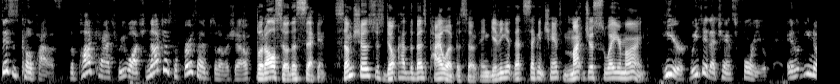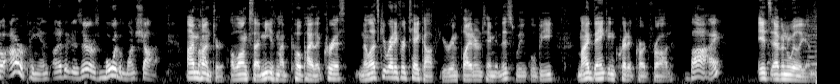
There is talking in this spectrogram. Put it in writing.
This is Co-Pilots, the podcast where we watch not just the first episode of a show, but also the second. Some shows just don't have the best pilot episode, and giving it that second chance might just sway your mind. Here, we take that chance for you and let you know our opinions on if it deserves more than one shot. I'm Hunter. Alongside me is my co pilot, Chris. Now let's get ready for takeoff. Your in flight entertainment this week will be My Bank and Credit Card Fraud. Bye. It's Evan Williams.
